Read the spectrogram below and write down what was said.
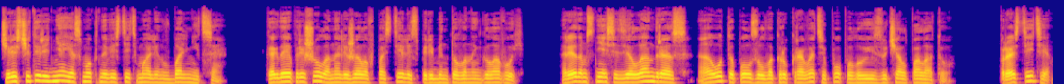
Через четыре дня я смог навестить Малин в больнице. Когда я пришел, она лежала в постели с перебинтованной головой. Рядом с ней сидел Андреас, а Отто ползал вокруг кровати по полу и изучал палату. «Простите»,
